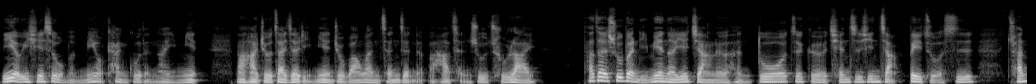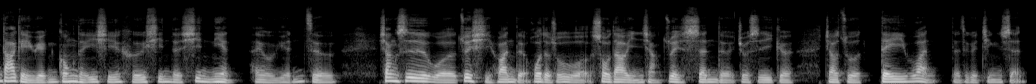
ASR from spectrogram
也有一些是我们没有看过的那一面。那他就在这里面就完完整整的把它陈述出来。他在书本里面呢，也讲了很多这个前执行长贝佐斯传达给员工的一些核心的信念，还有原则。像是我最喜欢的，或者说我受到影响最深的，就是一个叫做 Day One 的这个精神。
